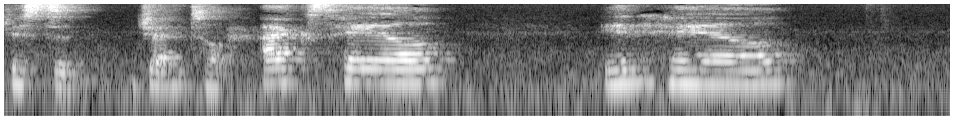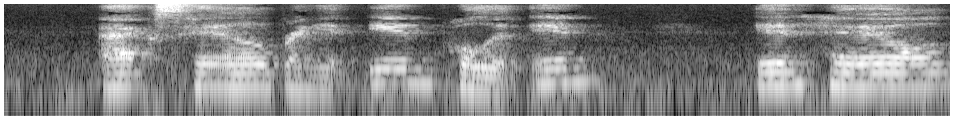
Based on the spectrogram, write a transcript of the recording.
just a gentle exhale inhale exhale bring it in pull it in inhale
